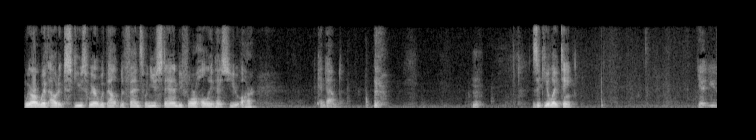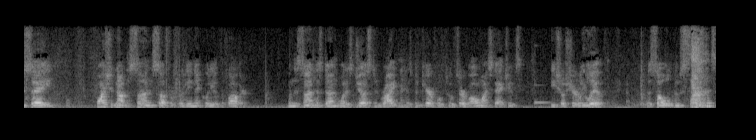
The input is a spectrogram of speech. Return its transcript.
we are without excuse. We are without defense. When you stand before holiness, you are condemned. Hmm. Ezekiel 18. Yet you say, Why should not the Son suffer for the iniquity of the Father? When the Son has done what is just and right and has been careful to observe all my statutes, he shall surely live. The soul who sins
